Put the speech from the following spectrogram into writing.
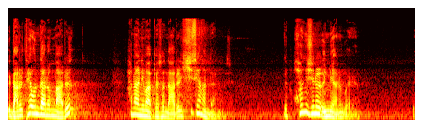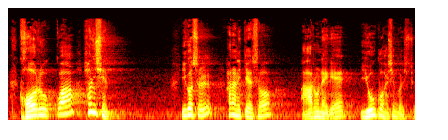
나를 태운다는 말은 하나님 앞에서 나를 희생한다는 거죠. 헌신을 의미하는 거예요. 거룩과 헌신. 이것을 하나님께서 아론에게 요구하신 것이죠.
